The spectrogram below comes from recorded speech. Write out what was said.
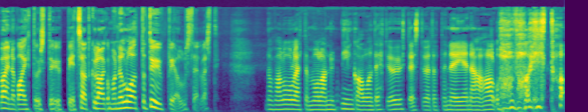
aina vaihtuisi tyyppi. Että sä oot kyllä aika monen luottotyyppi ollut selvästi. No mä luulen, että me ollaan nyt niin kauan tehty jo yhteistyötä, että ne ei enää halua vaihtaa.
